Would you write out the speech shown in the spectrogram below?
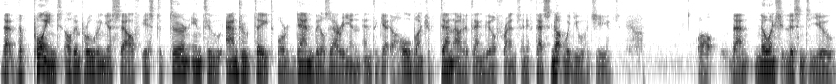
that the point of improving yourself is to turn into Andrew Tate or Dan Bilzerian and to get a whole bunch of 10 out of 10 girlfriends. And if that's not what you've achieved, well, then no one should listen to you.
